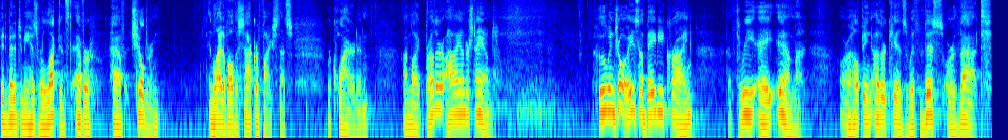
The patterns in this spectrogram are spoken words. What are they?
admitted to me his reluctance to ever have children in light of all the sacrifice that's required. And I'm like, brother, I understand. Who enjoys a baby crying at 3 a.m. or helping other kids with this or that?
